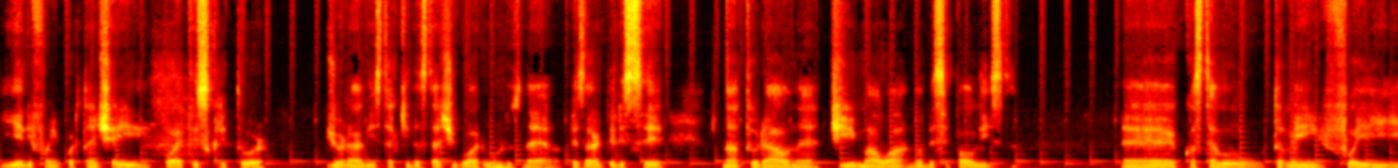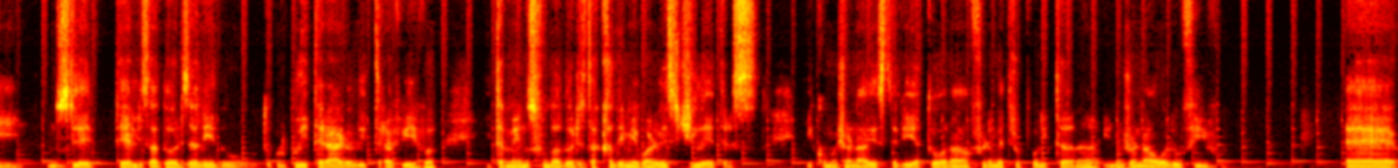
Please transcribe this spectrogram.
e ele foi importante aí poeta e escritor jornalista aqui da cidade de Guarulhos, né? Apesar dele ser natural, né, de Mauá, no ABC Paulista. É, Costello também foi um dos idealizadores ali do, do grupo literário Litera Viva e também um dos fundadores da Academia Guarulhense de Letras. E como jornalista ele atuou na Folha Metropolitana e no jornal Olho Vivo. É,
